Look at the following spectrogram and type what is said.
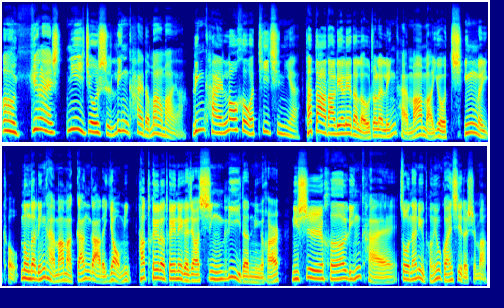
哦，原来你就是林凯的妈妈呀！林凯老和我提起你啊，他大大咧咧的搂住了林凯妈妈，又亲了一口，弄得林凯妈妈尴尬的要命。他推了推那个叫姓厉的女孩：“你是和林凯做男女朋友关系的是吗？”“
